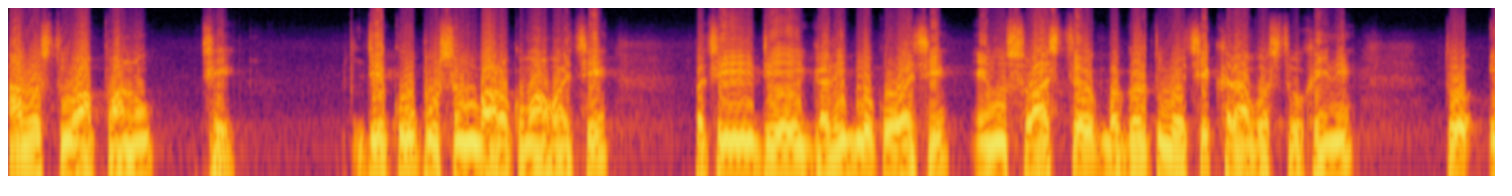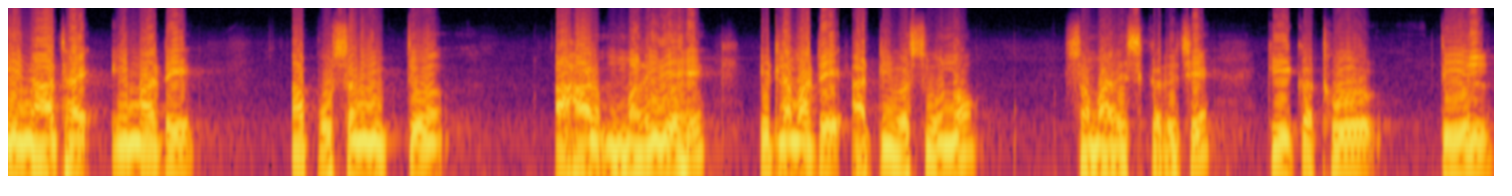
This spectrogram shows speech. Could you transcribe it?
આ વસ્તુઓ આપવાનું છે. જે કુપોષણ બાળકોમાં હોય છે, પછી જે ગરીબ લોકો હોય છે, એનું સ્વાસ્થ્ય બગડતું હોય છે, ખરાબ વસ્તુઓ ખાઈને, તો એ ના થાય એ માટે આ પોષણયુક્ત આહાર મળી રહે એટલા માટે આટલી વસ્તુઓનો સમાવેશ કર્યો છે કે કઠોળ તેલ,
